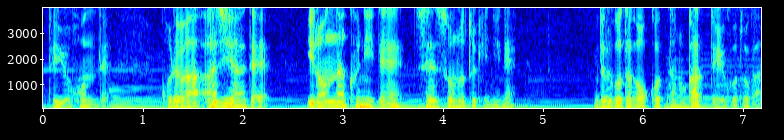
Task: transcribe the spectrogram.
っていう本でこれはアジアでいろんな国で戦争の時にねどういうことが起こったのかっていうことが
